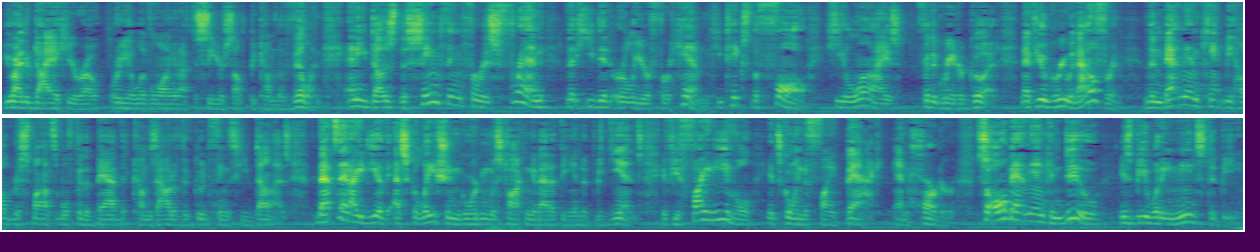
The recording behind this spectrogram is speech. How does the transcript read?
you either die a hero or you live long enough to see yourself become the villain. And he does the same thing for his friend that he did earlier for him. He takes the fall, he lies for the greater good. Now, if you agree with Alfred, then Batman can't be held responsible for the bad that comes out of the good things he does. That's that idea of escalation Gordon was talking about at the end of Begins. If you fight evil, it's going to fight back, and harder. So all Batman can do is be what he needs to be,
